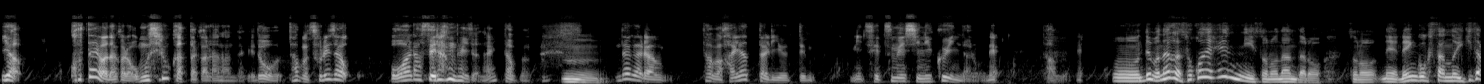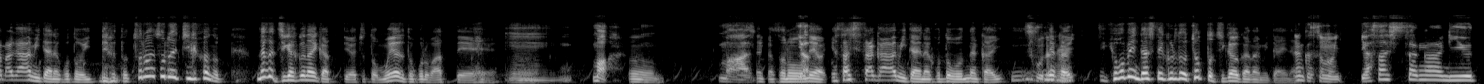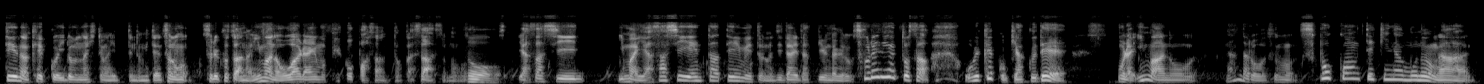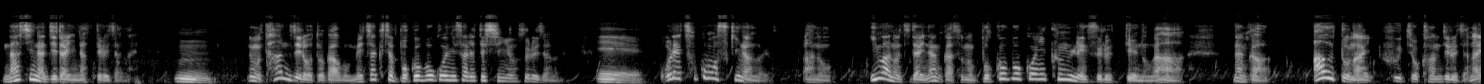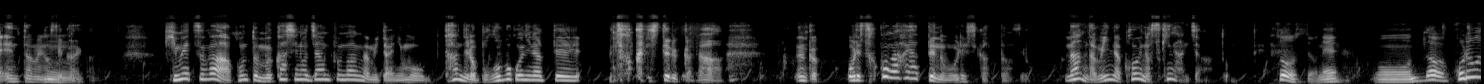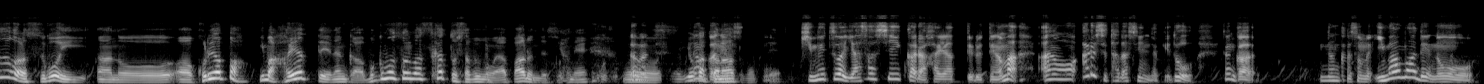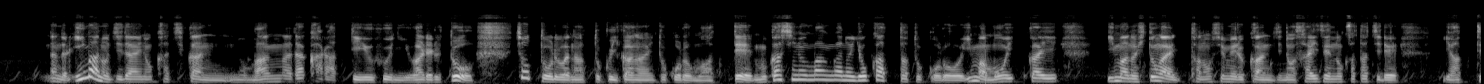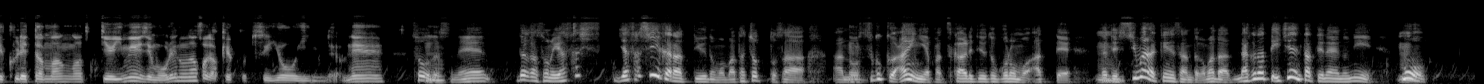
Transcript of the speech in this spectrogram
いや、答えはだから面白かったからなんだけど、多分それじゃ終わらせらんないじゃない？多分。うん。だから、多分流行った理由ってみ説明しにくいんだろうね。多分ね。うん、でもなんかそこで変に、そのなんだろう、そのね、煉獄さんの生き様がみたいなことを言ってると、それはそれで違うの、なんか違くないかっていう、ちょっと思いやるところはあって、うん。まあ、うん、うん、まあ、なんかそのね、優しさがみたいなことを、なんか、ね。なんか表面に出してくると、ちょっと違うかなみたいな。なんかその優しさが理由っていうのは結構いろんな人が言ってるのみたいな、そのそれこそあの今のお笑いもぺこぱさんとかさ、そのそ優しい、今優しいエンターテインメントの時代だって言うんだけど、それで言うとさ、俺結構逆で、ほら今あの、なんだろう、そのスポコン的なものがなしな時代になってるじゃない。う。うん。でも炭治郎とかはもうめちゃくちゃボコボコにされて信用するじゃない。え俺そこも好きなのよ。あの、今の時代なんかそのボコボコに訓練するっていうのが、なんかアウトな風潮感じるじゃない？エンタメの世界から。鬼滅が本当昔のジャンプ漫画みたいにもう炭治郎ボコボコになって 得してるから、なんか俺そこが流行ってんのも嬉しかったんですよ。なんだみんなこういうの好きなんじゃんと思って。えそうですよね。うん、だからこれはだからすごい、あのーあこれやっぱ今流行って、なんか僕もそれはスカッとした部分はやっぱあるんですよね。だからうん、よかったなと思って。鬼滅は優しいから流行ってるっていうのは、まあ、あの、ある種正しいんだけど、なんか、なんかその今までの、なんだろう、今の時代の価値観の漫画だからっていうふうに言われると、ちょっと俺は納得いかないところもあって、昔の漫画の良かったところを今もう一回、今の人が楽しめる感じの最善の形でやってくれた漫画っていうイメージも俺の中では結構強いんだよね。そうですね。だからその優し優しいからっていうのもまたちょっとさ、あのうんすごく安易にやっぱ使われているところもあって、だって志村けんさんとかまだ亡くなって1年経ってないのに、うんもう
